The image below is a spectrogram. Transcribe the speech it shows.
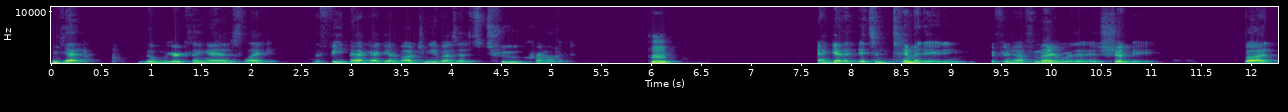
Yet the weird thing is, like the feedback I get about Geneva is that it's too crowded. Hmm. I get it; it's intimidating if you're not familiar with it. It should be, but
